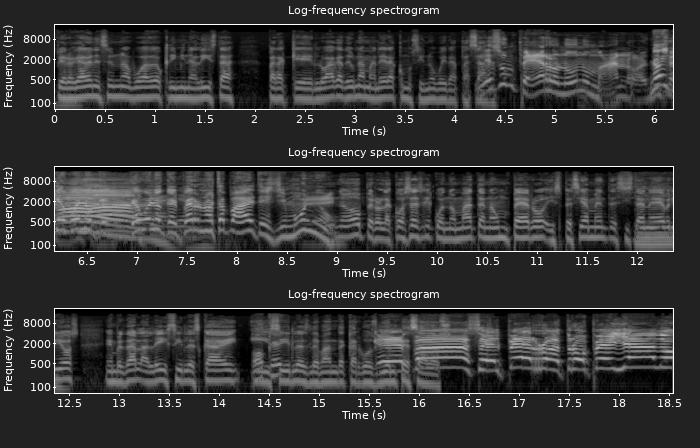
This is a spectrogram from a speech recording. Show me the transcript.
pero agárrense un abogado criminalista para que lo haga de una manera como si no hubiera pasado. Y es un perro, no un humano. es No, y qué bueno, que, qué bueno que el perro no está para dar testimonio. No, pero la cosa es que cuando matan a un perro, especialmente si están Sí. ebrios, en verdad la ley sí les cae y sí les levanta cargos bien ¿Qué pesados. pasa, el perro atropellado?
